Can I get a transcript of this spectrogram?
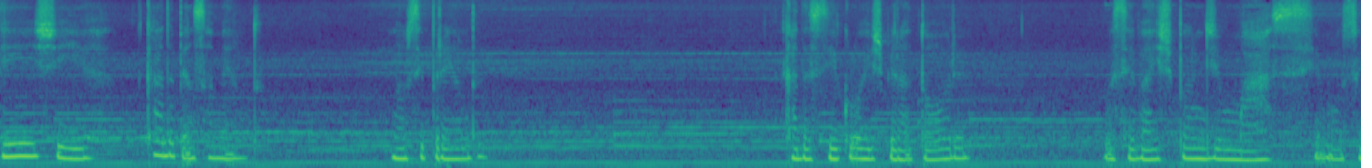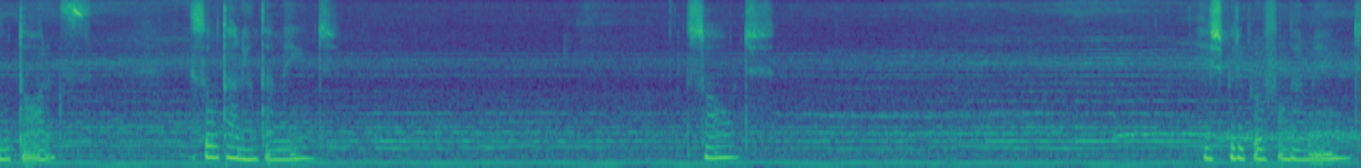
Deixe ir cada pensamento. Não se prenda. Cada ciclo respiratório você vai expandir o máximo o seu tórax e soltar lentamente. Solte. Respire profundamente.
